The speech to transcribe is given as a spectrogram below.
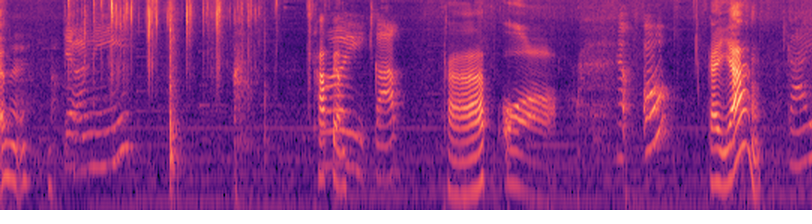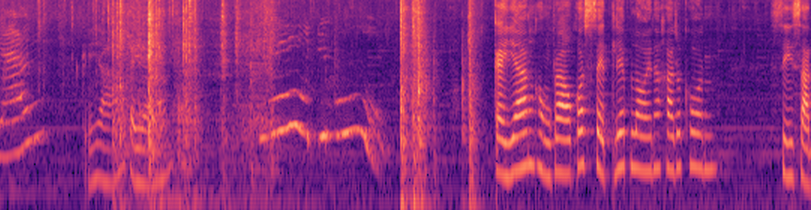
อันไหนเดี๋ยวอันนี้ครับเปียมไม่กับครับโอ้แล้วโอ้ไก่ย่าง กายันไก่ย่างไก่ย่างบูจิบูไก่ย่างของเราก็เสร็จเรียบร้อยนะคะทุกคนสีสัน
